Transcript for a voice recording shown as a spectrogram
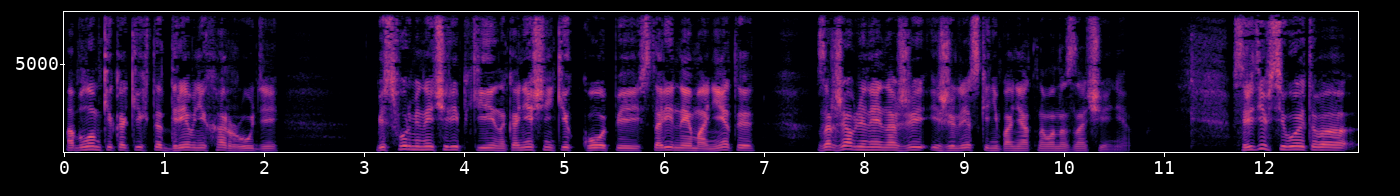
обломки каких-то древних орудий, бесформенные черепки, наконечники копий, старинные монеты, заржавленные ножи и железки непонятного назначения. Среди всего этого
